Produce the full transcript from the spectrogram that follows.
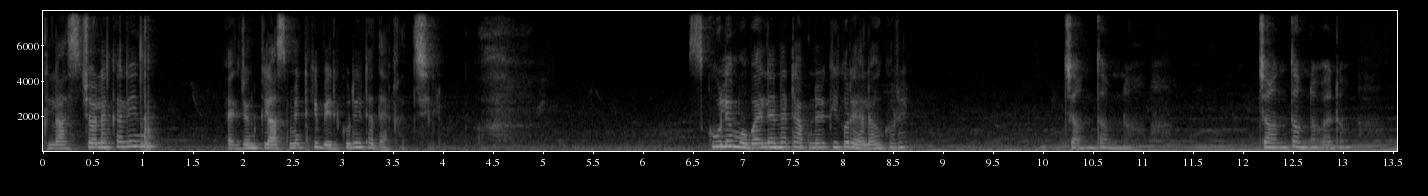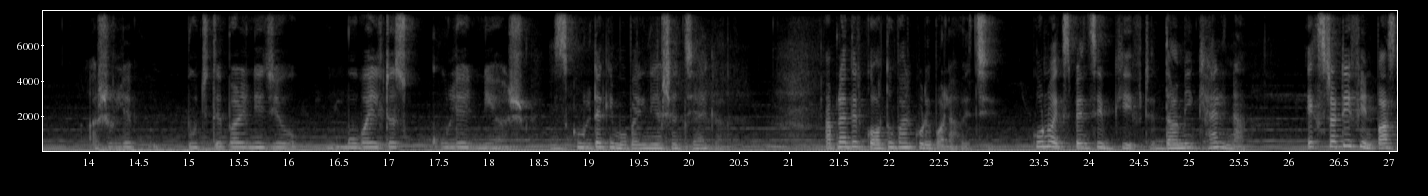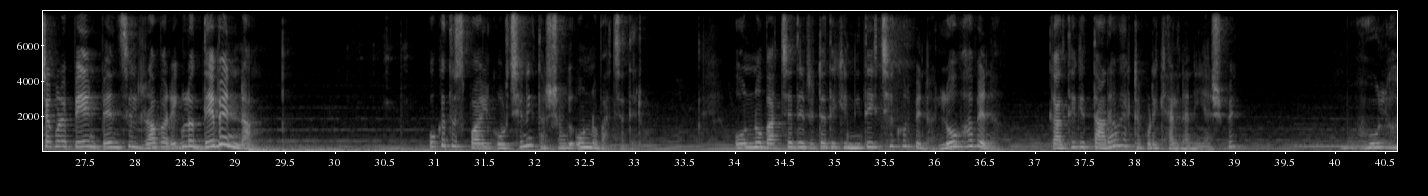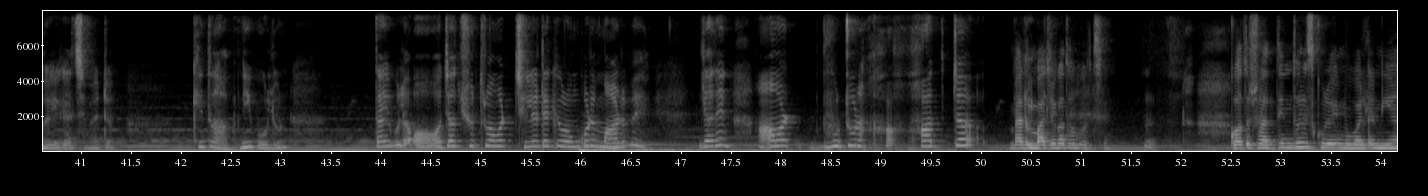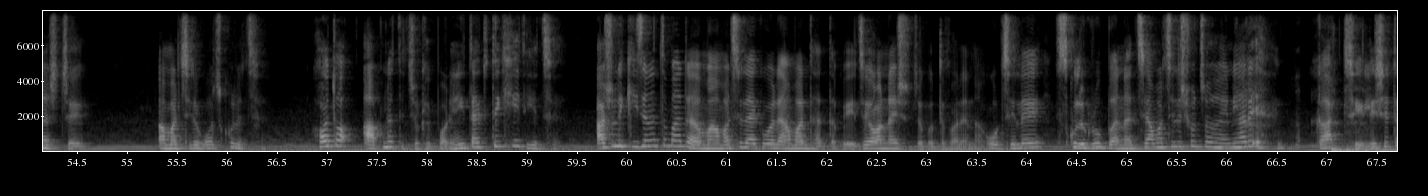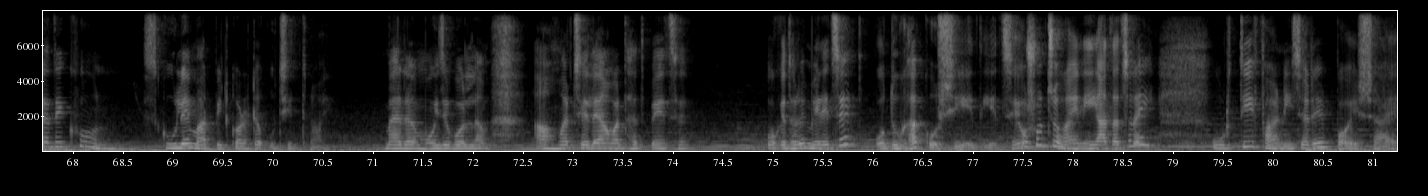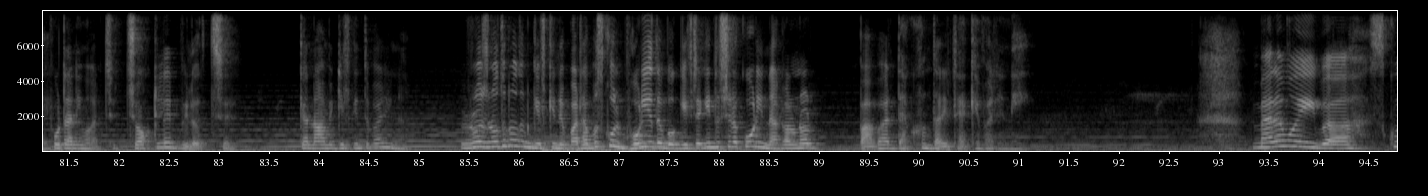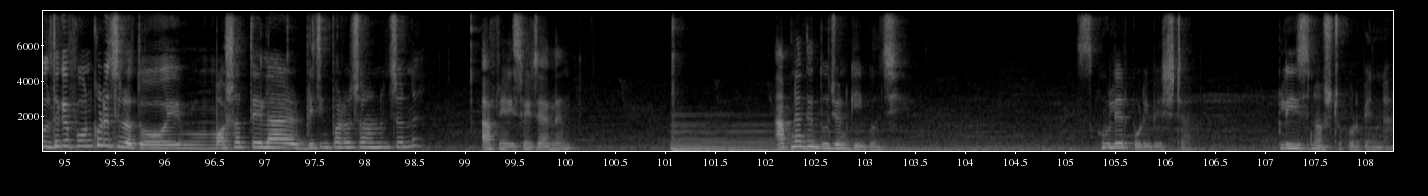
Class চলাকালীন একজন ক্লাসমেটকে বের করে এটা দেখাচ্ছিল। স্কুলে মোবাইল আনাটা আপনারা কি করে অ্যালাউ করেন? জানতাম না। জানতাম না ম্যাডাম। আসলে বুঝতে পারিনি যে ও মোবাইলটা স্কুলে নিয়ে আসবে। স্কুলটা কি মোবাইল নিয়ে আসার জায়গা? আপনাদের কতবার করে বলা হয়েছে কোনো এক্সপেন্সিভ গিফট দামি খেলনা এক্সট্রা টিফিন পাঁচটা করে পেন পেন্সিল রাবার এগুলো দেবেন না। ওকে তো স্পয়েল করছেনই তার সঙ্গে অন্য বাচ্চাদেরও। অন্য বাচ্চাদের এটা দেখে নিতে ইচ্ছে করবে না লোভ হবে না। কাল থেকে তারাও একটা করে খেলনা নিয়ে আসবে। ভুল হয়ে গেছে ম্যাডাম। কিন্তু আপনি বলুন তাই বলে অ- অজাতশত্রু আমার ছেলেটাকে ওরম করে মারবে? জানেন আমার ভুটুর হা- হাতটা ম্যাডাম বাজে কথা বলছে। গত সাত দিন ধরে স্কুলে ওই মোবাইলটা নিয়ে আসছে। আমার ছেলে ওয়াচ করেছে। হয়তো আপনাদের চোখে পড়েনি তাই তো দেখিয়ে দিয়েছে। আসলে কি জানেন তো ম্যাডাম আমার ছেলে একেবারে আমার ধাত্তা পেয়েছে অন্যায় সহ্য করতে পারে না। ওর ছেলে স্কুলে গ্রুপ বানাচ্ছে আমার ছেলে সহ্য হয়নি। আরে কার ছেলে সেটা দেখুন। স্কুলে মারপিট করাটা উচিত নয়। ম্যাডাম ওই যে বললাম আমার ছেলে আমার ধাত পেয়েছে। ওকে ধরে মেরেছে ও দুঘা কষিয়ে দিয়েছে। ও সহ্য হয়নি। আর তাছাড়া এই উঠতি ফার্নিচারের পয়সায় ফোটানি মারছে চকলেট বিলোচ্ছে। কেন আমি গিফট কিনতে পারি না? রোজ নতুন নতুন গিফট কিনে পাঠাবো স্কুল ভরিয়ে দেবো গিফটে কিন্তু সেটা করি না কারণ ওর বাবার দেখুন দাড়িটা একেবারে নেই। ম্যাডাম, ওই স্কুল থেকে ফোন করেছিল তো, ওই মশার তেল আর ব্লিচিং পাউডার ছড়ানোর জন্য? আপনি নিশ্চয়ই জানেন। আপনাদের দুজনকেই বলছি, স্কুলের পরিবেশটা প্লিজ নষ্ট করবেন না।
